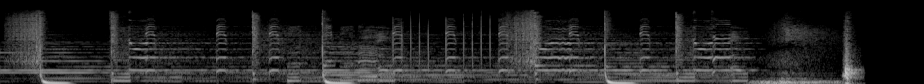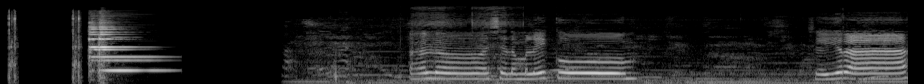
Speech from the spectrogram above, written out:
Halo, assalamualaikum. Saira.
